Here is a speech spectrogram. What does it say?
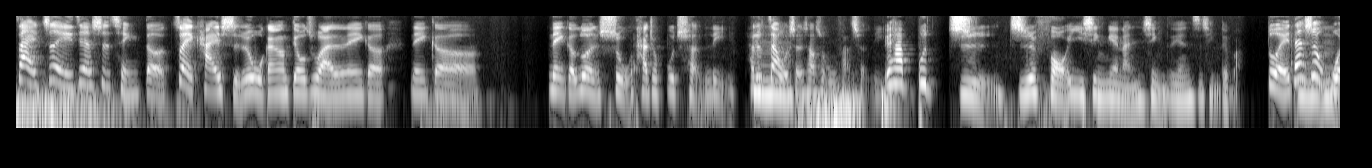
在这一件事情的最开始，就是我刚刚丢出来的那个那个那个论述它就不成立，它就在我身上是无法成立，因为它不只只否异性恋男性这件事情，对吧？对，但是我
